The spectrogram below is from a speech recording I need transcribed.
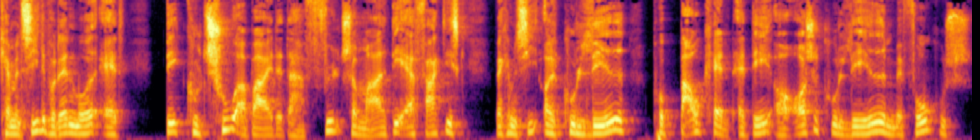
Kan man sige det på den måde, at det kulturarbejde, der har fyldt så meget, det er faktisk, hvad kan man sige, at kunne lede på bagkant af det, og også kunne lede med fokus?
